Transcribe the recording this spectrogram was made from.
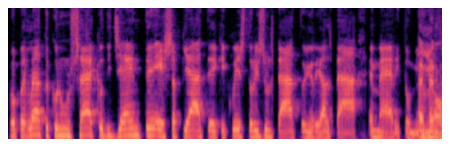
ho parlato con un sacco di gente e sappiate che questo risultato in realtà è merito mio. È merito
